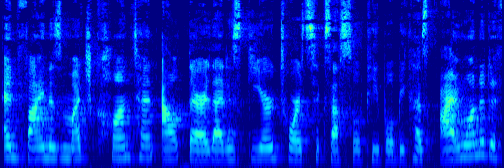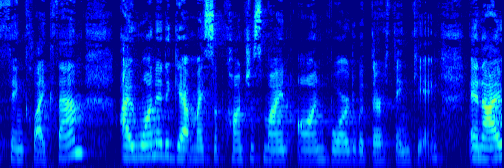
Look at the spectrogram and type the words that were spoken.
and find as much content out there that is geared towards successful people because I wanted to think like them. I wanted to get my subconscious mind on board with their thinking. And I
